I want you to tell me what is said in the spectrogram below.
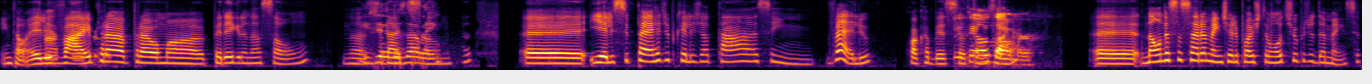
Então, ele ah, tá, vai tá. para uma peregrinação na em cidade Jerusalém. santa. É, e ele se perde porque ele já tá, assim, velho, com a cabeça. Ele tem Alzheimer. É, não necessariamente, ele pode ter um outro tipo de demência.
